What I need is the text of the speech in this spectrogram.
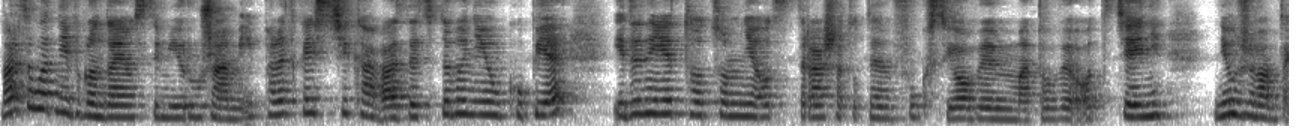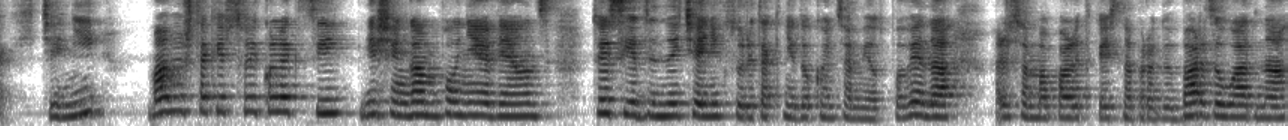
Bardzo ładnie wyglądają z tymi różami. Paletka jest ciekawa, zdecydowanie ją kupię. Jedynie to, co mnie odstrasza, to ten fuksjowy, matowy odcień. Nie używam takich cieni. Mam już takie w swojej kolekcji, nie sięgam po nie, więc to jest jedyny cień, który tak nie do końca mi odpowiada, ale sama paletka jest naprawdę bardzo ładna.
